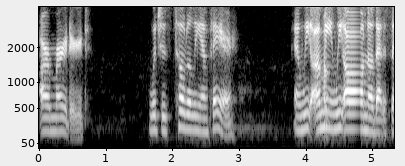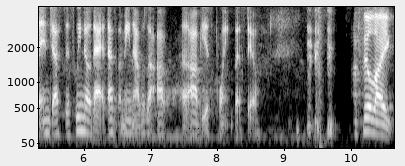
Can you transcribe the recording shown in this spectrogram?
are murdered which is totally unfair. And we i uh, mean we all know that it's an injustice. We know that. That's i mean that was an obvious point but still. I feel like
